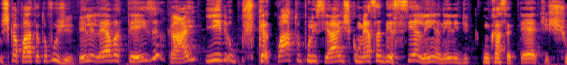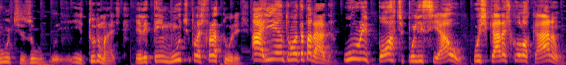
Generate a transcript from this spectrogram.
escapar, tentou fugir. Ele leva taser, cai e os quatro policiais começam começa a descer a lenha nele de, com cacetete, chutes o, e tudo mais. Ele tem múltiplas fraturas. Aí entra uma outra parada. O reporte policial, os caras colocaram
